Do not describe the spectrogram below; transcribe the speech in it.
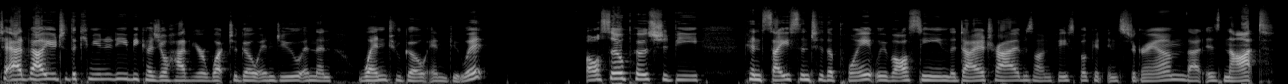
to add value to the community because you'll have your what to go and do and then when to go and do it. Also, posts should be concise and to the point. We've all seen the diatribes on Facebook and Instagram. That is not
